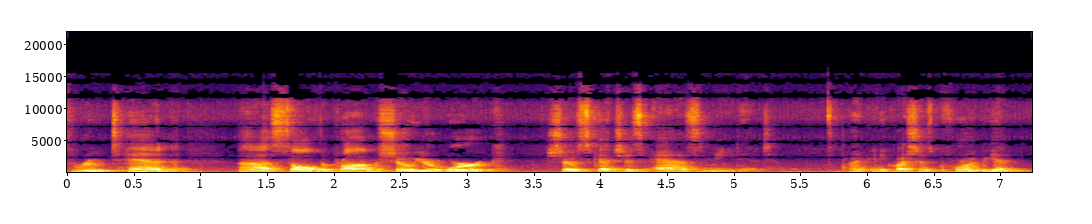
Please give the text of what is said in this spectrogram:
through 10, uh, solve the problem, show your work, show sketches as needed. All right, any questions before we begin?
